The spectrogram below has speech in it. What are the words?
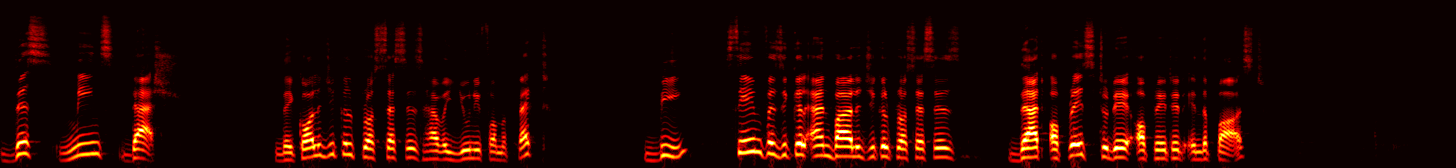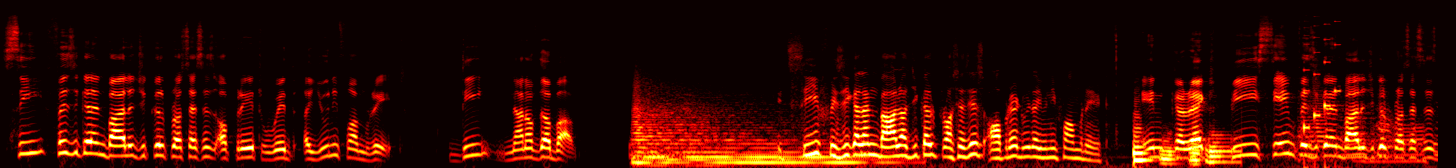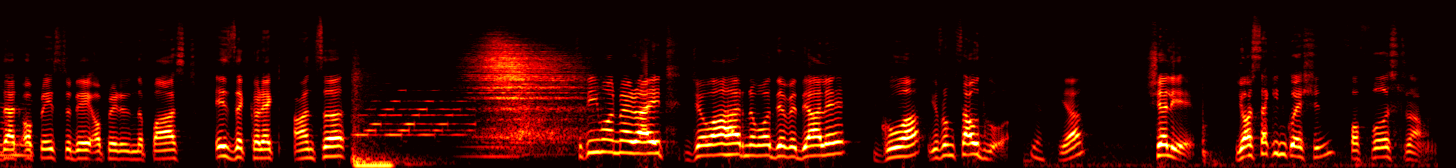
This means dash. The ecological processes have a uniform effect. B. Same physical and biological processes that operates today operated in the past. C. Physical and biological processes operate with a uniform rate. D. None of the above. C. Physical and biological processes operate with a uniform rate. Incorrect. B. Same physical and biological processes that operates today operated in the past is the correct answer. So team on my right, Jawahar Navodaya Vidyalaya, Goa. You're from South Goa. Yes. Yeah? Chaliye. Your second question for first round.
